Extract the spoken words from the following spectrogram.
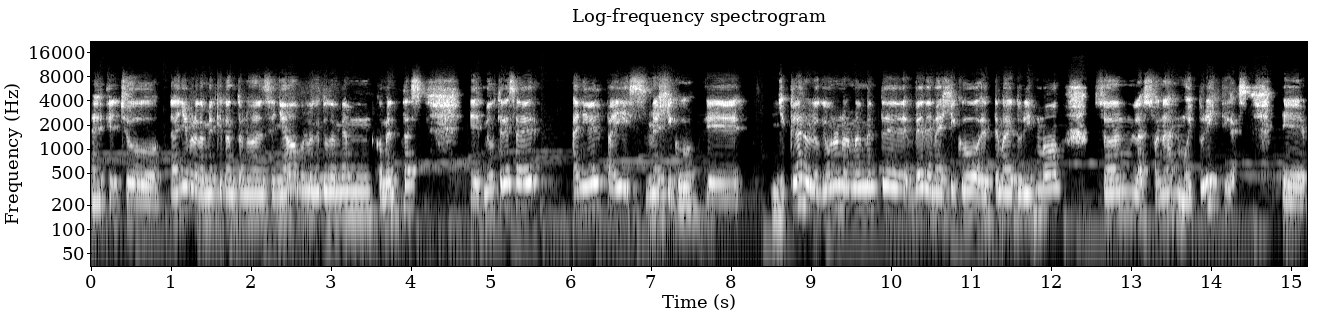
eh, hecho daño, pero también que tanto nos ha enseñado, por lo que tú también comentas. Eh, me gustaría saber a nivel país, México, eh, y claro, lo que uno normalmente ve de México en tema de turismo son las zonas muy turísticas. Eh,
